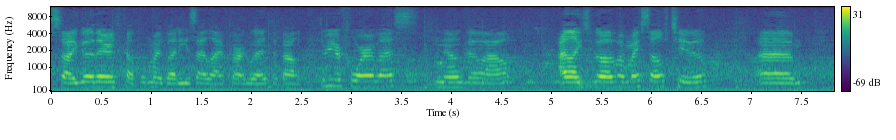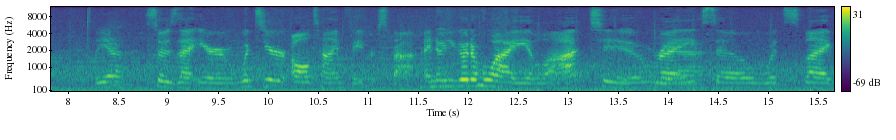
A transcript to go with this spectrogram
So I go there with a couple of my buddies I lifeguard with. About three or four of us, you know, go out. I like to go out by myself too. Um, But yeah, So is that your what's your all-time favorite spot? I know you go to Hawaii a lot too, right? Yeah. So what's like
